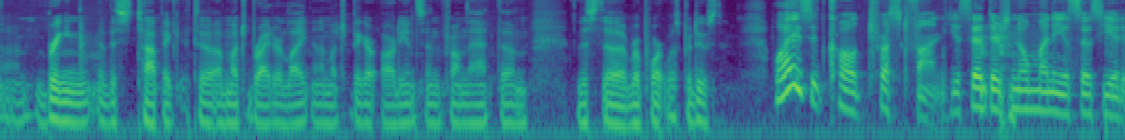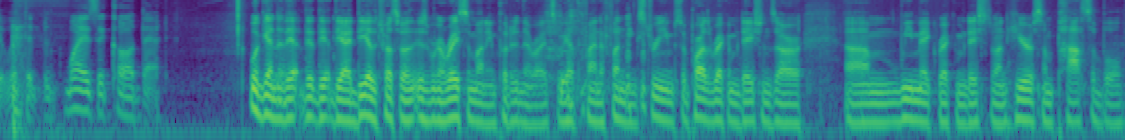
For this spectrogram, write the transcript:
um, bringing this topic to a much brighter light and a much bigger audience. And from that, um, this uh, report was produced. Why is it called trust fund? You said there's no money associated with it, but why is it called that? Well, again, the, the, the idea of the trust fund is we're going to raise some money and put it in there, right? So we have to find a funding stream. So part of the recommendations are um, we make recommendations on here are some possible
